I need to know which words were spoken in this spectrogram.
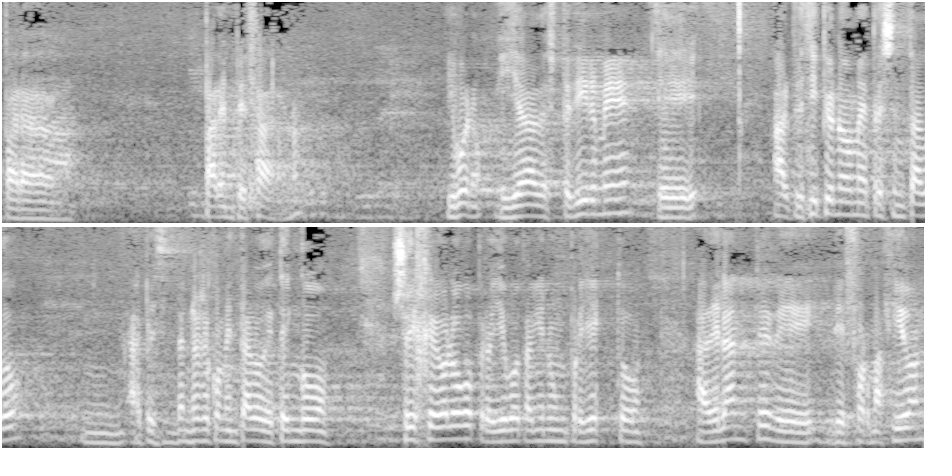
para, para empezar, ¿no? Y bueno, y ya despedirme. Al principio no me he presentado, mm, no os he comentado que tengo, soy geólogo, pero llevo también un proyecto adelante de, formación,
